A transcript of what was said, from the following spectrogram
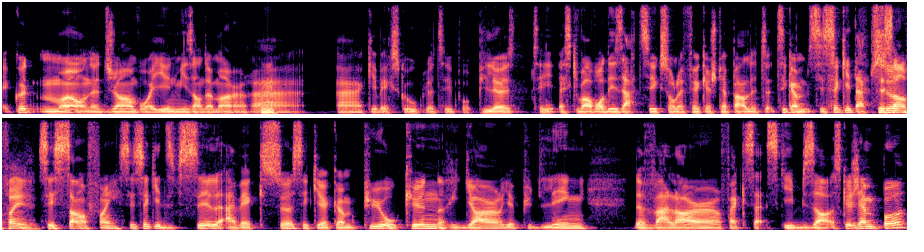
écoute, moi, on a déjà envoyé une mise en demeure à, à Québec Scoop, là, pour- Puis là, est-ce qu'il va y avoir des articles sur le fait que je te parle de... Comme, c'est ça qui est C'est absurde. sans fin. C'est sans fin. C'est ça qui est difficile avec ça, c'est qu'il n'y a comme plus aucune rigueur, il n'y a plus de ligne de valeur. Fait que ça, ce qui est bizarre. Ce que j'aime pas,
